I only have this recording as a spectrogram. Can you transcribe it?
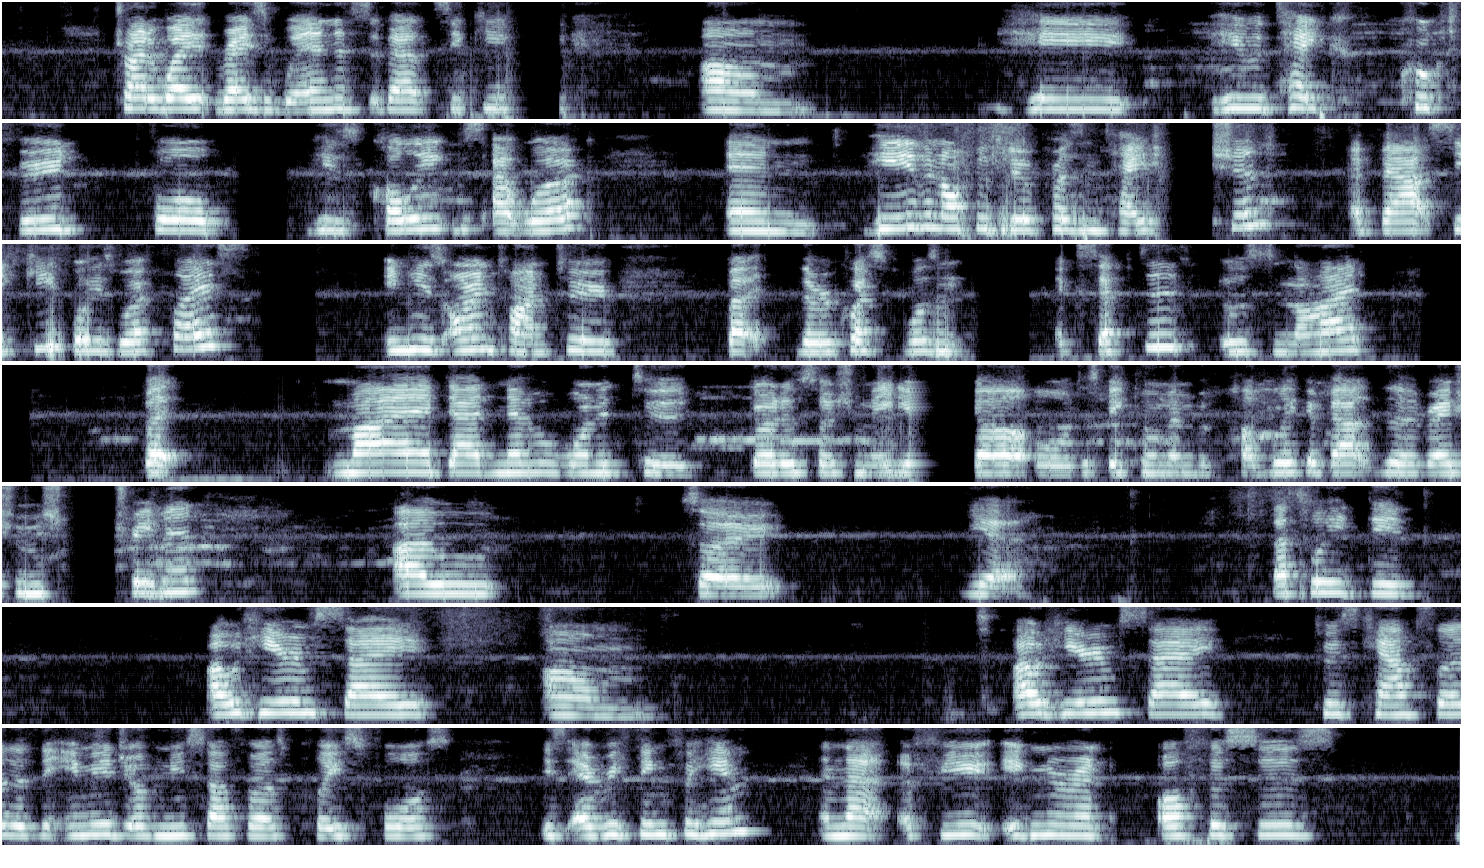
try to raise awareness about Sikhi. Um, he he would take cooked food for his colleagues at work and he even offered to do a presentation about Sikhi for his workplace in his own time too, but the request wasn't accepted. It was denied. But my dad never wanted to go to social media or to speak to a member of public about the racial mistreatment. I w- so yeah, that's what he did. I would hear him say, um, I would hear him say to his counsellor that the image of New South Wales Police Force is everything for him, and that a few ignorant officers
